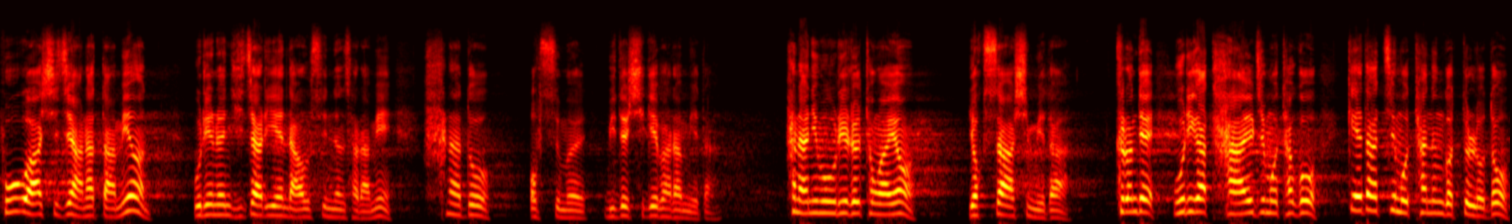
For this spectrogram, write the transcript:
보호하시지 않았다면, 우리는 이 자리에 나올 수 있는 사람이 하나도 없음을 믿으시기 바랍니다. 하나님은 우리를 통하여 역사하십니다. 그런데 우리가 다 알지 못하고 깨닫지 못하는 것들로도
